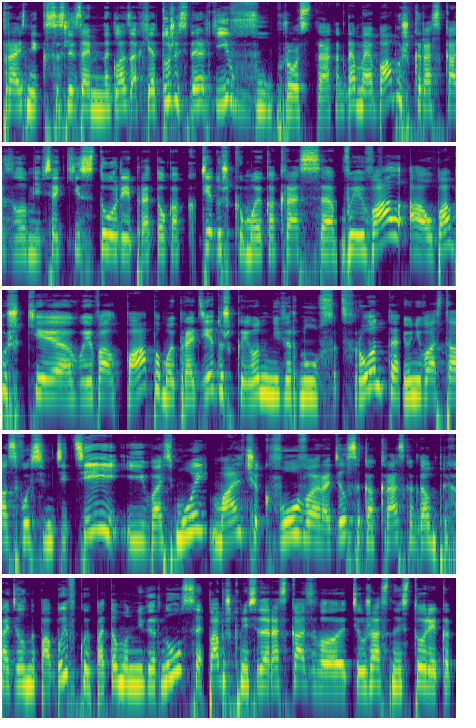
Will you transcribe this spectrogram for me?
праздник со слезами на глазах, я тоже всегда реву просто. А когда моя бабушка рассказывала мне всякие истории про то, как дедушка мой как раз э, воевал, а у бабушки воевал папа, мой прадедушка, и он не вернулся с фронта, и у него осталось 8 детей, и восьмой мальчик Вова родился как раз, когда он приходил на побывку, и потом он не вернулся. Бабушка мне всегда рассказывала эти ужасные истории, как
